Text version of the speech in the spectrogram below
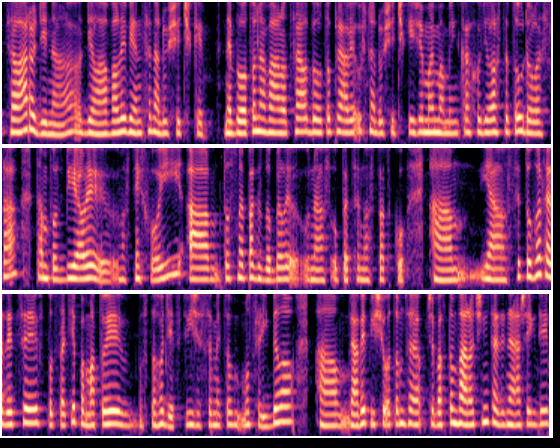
celá rodina dělávali věnce na dušičky. Nebylo to na Vánoce, ale bylo to právě už na dušičky, že moje maminka chodila s tetou do lesa, tam pozbírali vlastně chvojí a to jsme pak zdobili u nás u pece na statku. A já si tuhle tradici v podstatě pamatuji z toho dětství, že se mi to moc líbilo a právě píšu o tom třeba v tom vánočním tradináři, kdy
